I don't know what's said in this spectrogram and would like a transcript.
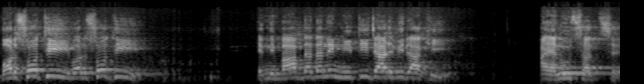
વર્ષોથી વર્ષોથી એમની બાપ દાદાની નીતિ જાળવી રાખી. આ એનું સજ છે.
